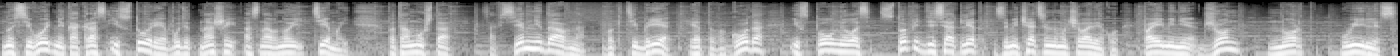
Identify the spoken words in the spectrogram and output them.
но сегодня как раз история будет нашей основной темой, потому что Совсем недавно, в октябре этого года, исполнилось 150 лет замечательному человеку по имени Джон Норт Уиллис.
